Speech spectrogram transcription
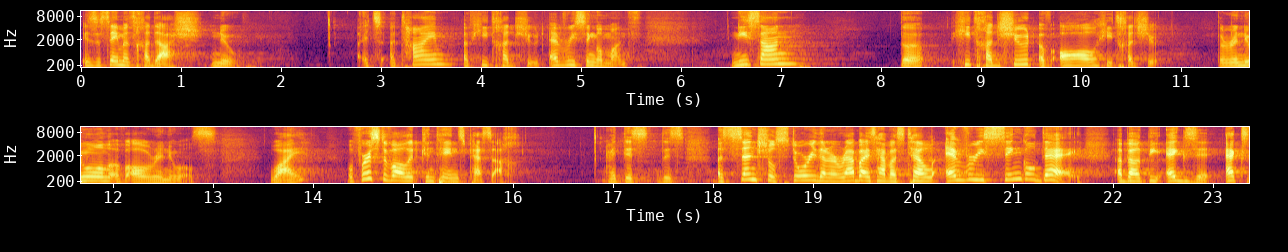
is the same as chadash, new. It's a time of hitchadshut every single month. Nisan, the hitchadshut of all hitchadshut, the renewal of all renewals. Why? Well, first of all, it contains Pesach. Right, this, this essential story that our rabbis have us tell every single day about the exit, ex,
